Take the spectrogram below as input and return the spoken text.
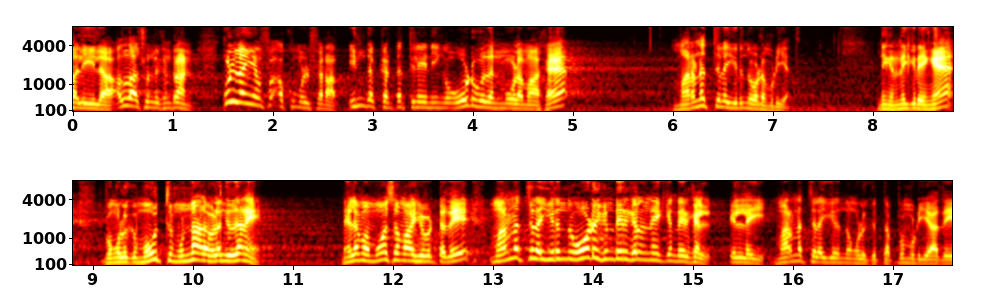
கலீலா. அல்லாஹ் சொல்லுகின்றான் குல்லையம் ஃபஅகுமுல் ஃபிரார். இந்த கட்டத்திலே நீங்கள் ஓடுவதன் மூலமாக மரணத்தில் இருந்து ஓட முடியாது. நீங்கள் நினைக்கிறீங்க இப்போ உங்களுக்கு மௌத்து முன்னால் விளங்குது தானே நிலைமை மோசமாகிவிட்டது மரணத்தில் இருந்து ஓடுகின்றீர்கள் நினைக்கின்றீர்கள் இல்லை மரணத்தில் இருந்து உங்களுக்கு தப்ப முடியாது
